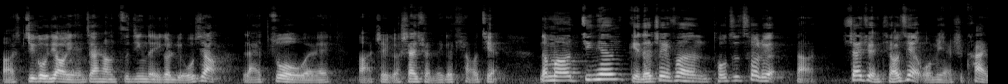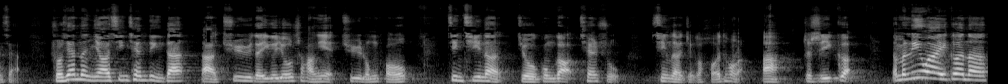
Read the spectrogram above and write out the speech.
啊机构调研加上资金的一个流向来作为啊这个筛选的一个条件。那么今天给的这份投资策略啊，筛选条件我们也是看一下。首先呢，你要新签订单啊，区域的一个优势行业，区域龙头，近期呢就公告签署新的这个合同了啊，这是一个。那么另外一个呢，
